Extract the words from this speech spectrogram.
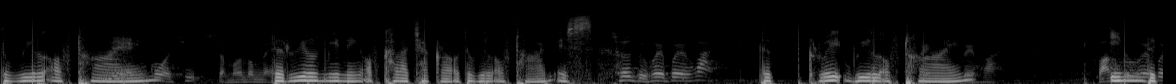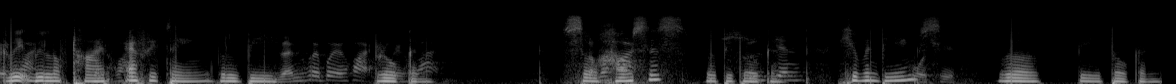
the wheel of 碾 time, 过去，什么都没 the 有。 real meaning of Kala Chakra or the wheel of time is 车子会不会坏？ great wheel of 会 time. 会坏。 in the great wheel of time, everything will be broken. So houses will be broken. Human beings will be broken.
